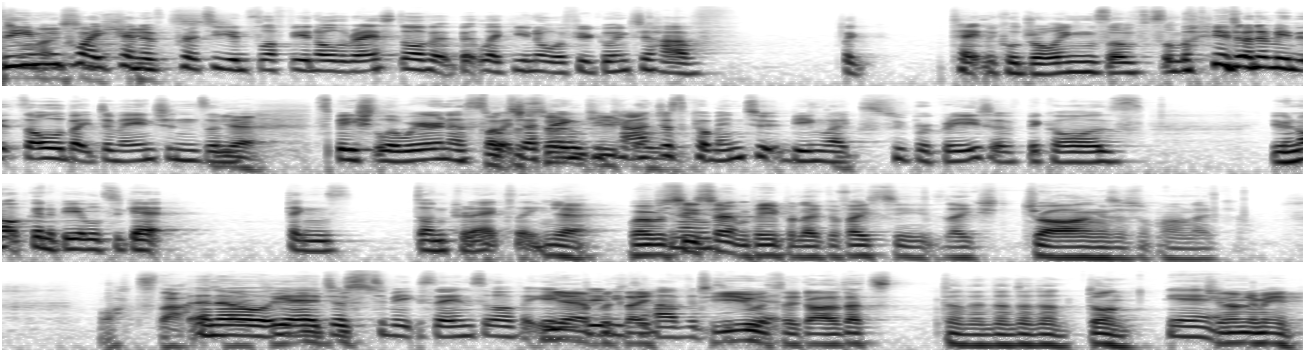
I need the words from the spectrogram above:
seem see quite kind of pretty and fluffy and all the rest of it, but like you know if you're going to have like technical drawings of something, you know what I mean? It's all about dimensions and Yeah. spatial awareness, But which I think you can't just come into it being like super creative because you're not going to be able to get things done correctly. Yeah. Well, we see know? certain people like if I see like drawings or something, I'm like, what's that? I know, Like, yeah, you just, to make sense of it. Yeah, yeah, but need like to have it to you, it's like oh, that's done, done, done, done, done, done. Yeah. Do you know what I mean?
